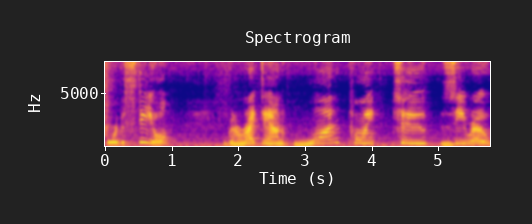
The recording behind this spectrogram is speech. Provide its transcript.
for the steel, we're going to write down 1.20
